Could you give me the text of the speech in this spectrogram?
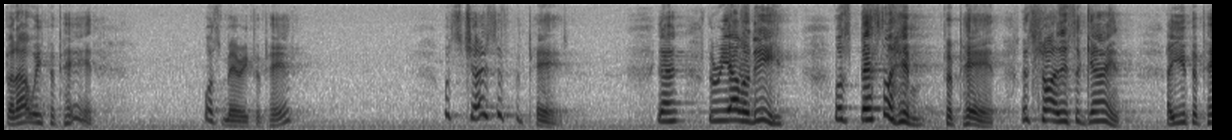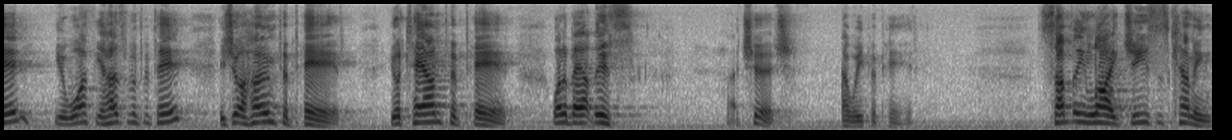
But are we prepared? Was Mary prepared? Was Joseph prepared? You know, the reality was Bethlehem prepared? Let's try this again. Are you prepared? Your wife, your husband prepared? Is your home prepared? Your town prepared? What about this? A church, are we prepared? Something like Jesus coming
